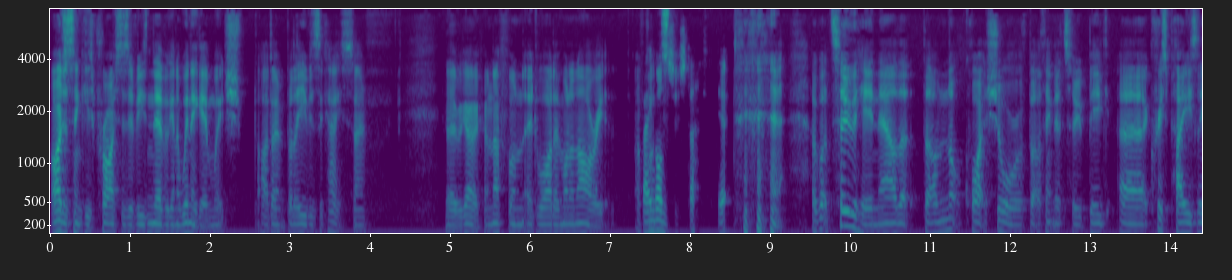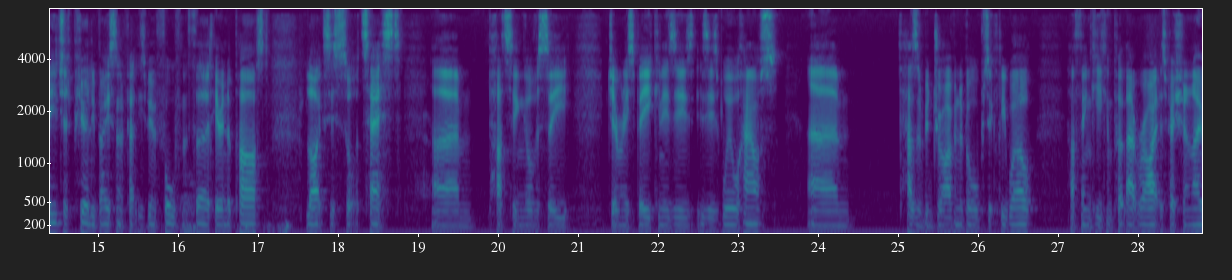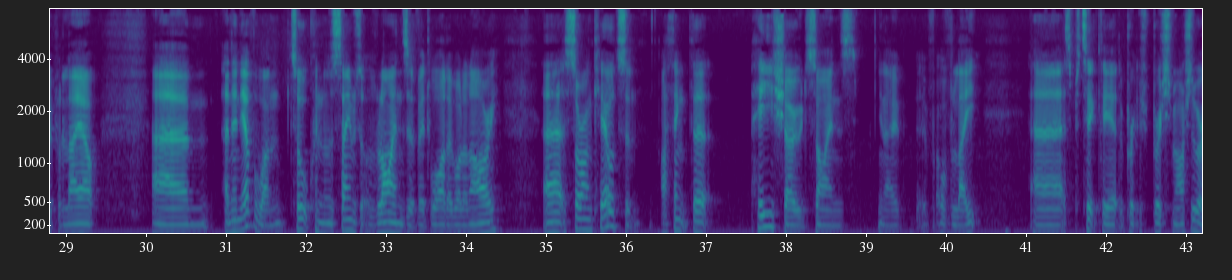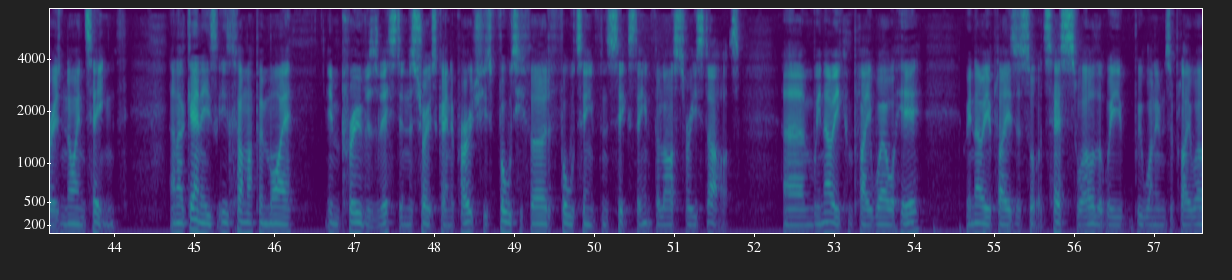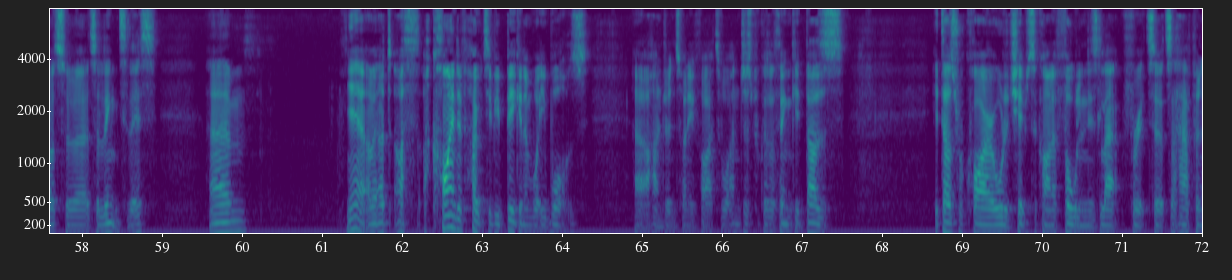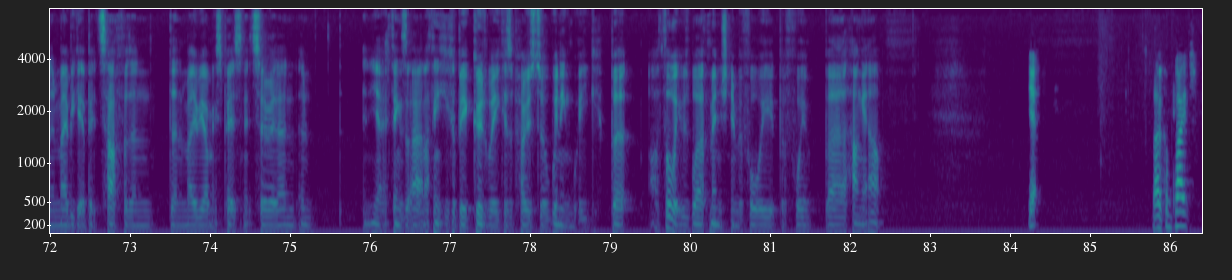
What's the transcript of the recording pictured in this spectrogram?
I just think his price is if he's never going to win again, which I don't believe is the case. So there we go. Enough on Edoardo Molinari. I've Hang got on, sister. Yeah. I've got two here now that, that I'm not quite sure of, but I think they're too big. Uh, Chris Paisley, just purely based on the fact he's been fourth and third here in the past, likes this sort of test. Um, putting, obviously, generally speaking, is his, is his wheelhouse. Um, hasn't been driving the ball particularly well. I think he can put that right, especially on an open layout. Um, and then the other one, talking on the same sort of lines of Edoardo Molinari, uh, Soren Kjeldsen. I think that he showed signs, you know, of, of late. Uh, particularly at the British British Masters where he's 19th, and again he's he's come up in my improvers list in the strokes gained approach. He's 43rd, 14th, and 16th the last three starts. Um, we know he can play well here. We know he plays a sort of test well that we, we want him to play well to uh, to link to this. Um, yeah, I, mean, I, I, kind of hope to be bigger than what he was at 125 to one, just because I think it does it does require all the chips to kind of fall in his lap for it to, to happen and maybe get a bit tougher than, than maybe I'm expecting it to and, and you know things like that. And I think it could be a good week as opposed to a winning week. But I thought it was worth mentioning before we before we uh, hung it up. Yep. No complaints.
